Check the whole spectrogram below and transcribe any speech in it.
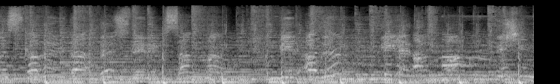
yalnız kalır da özlerim sanmam. Bir adım bile atmam peşinden.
